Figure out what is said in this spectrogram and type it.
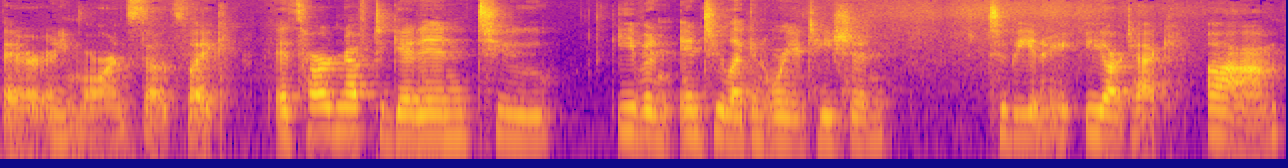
there anymore. And so it's like it's hard enough to get into even into like an orientation to be an ER tech. Um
